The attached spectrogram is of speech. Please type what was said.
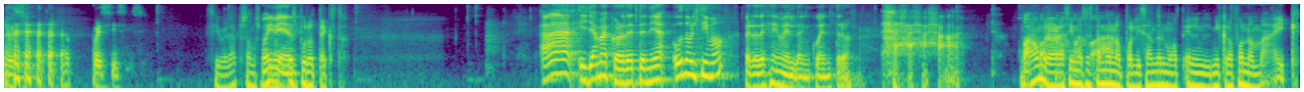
Pues sí. Pues sí, sí, sí. Sí, ¿verdad? Pues somos Muy puro- bien. es puro texto. Ah, y ya me acordé, tenía un último, pero déjenme lo encuentro. No, hombre, ahora sí nos está monopolizando el, mo- el micrófono Mike.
